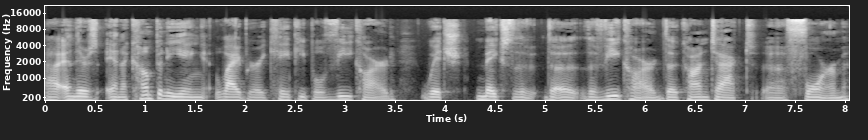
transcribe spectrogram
Uh, and there's an accompanying library, kpeople vcard, which makes the, the, the vcard, the contact uh, form,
